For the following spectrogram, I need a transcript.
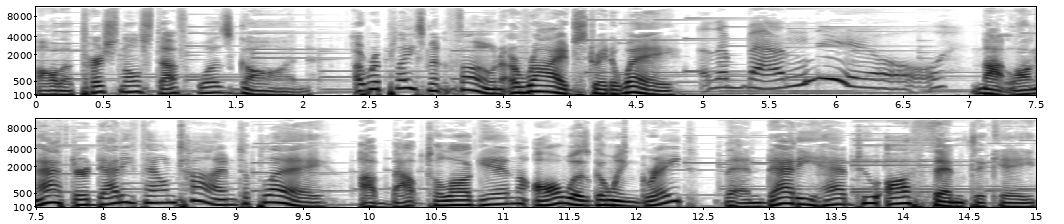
all the personal stuff was gone. A replacement phone arrived straight away. And a banjo. Not long after, Daddy found time to play. About to log in, all was going great. Then Daddy had to authenticate.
